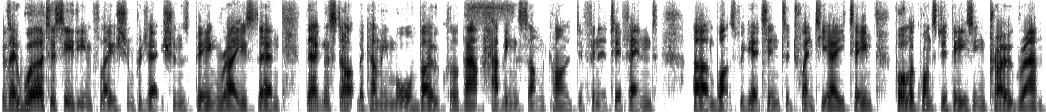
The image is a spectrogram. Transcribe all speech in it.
If they were to see the inflation projections being raised, then they're going to start becoming more vocal about having some kind of definitive end um, once we get into 2018 for the quantitative easing program.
